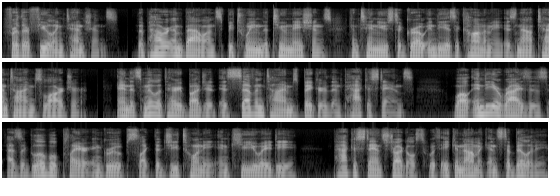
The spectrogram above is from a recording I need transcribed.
further fueling tensions. The power imbalance between the two nations continues to grow. India's economy is now 10 times larger, and its military budget is 7 times bigger than Pakistan's. While India rises as a global player in groups like the G20 and QUAD, Pakistan struggles with economic instability,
